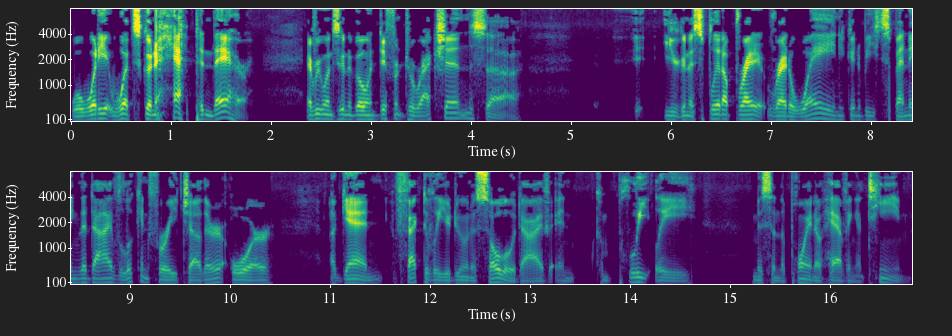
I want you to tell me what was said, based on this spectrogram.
Well, what do you, what's going to happen there? Everyone's going to go in different directions. Uh, you're going to split up right right away, and you're going to be spending the dive looking for each other, or again, effectively, you're doing a solo dive and completely missing the point of having a team.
